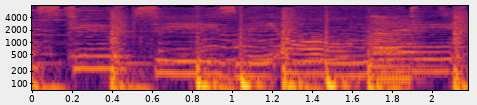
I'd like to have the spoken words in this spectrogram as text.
used to tease me all night.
